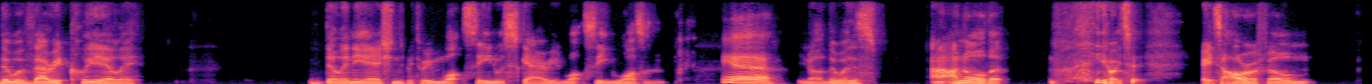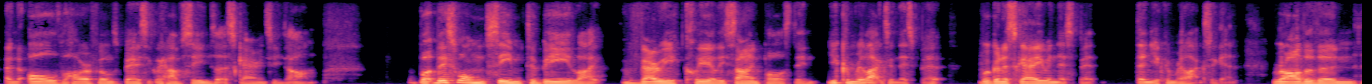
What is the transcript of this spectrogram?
there were very clearly delineations between what scene was scary and what scene wasn't. Yeah, you know, there was. I, I know that you know it's a, it's a horror film, and all the horror films basically have scenes that are scary and scenes aren't. But this one seemed to be like very clearly signposting. You can relax in this bit. We're going to scare you in this bit. Then you can relax again, rather than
